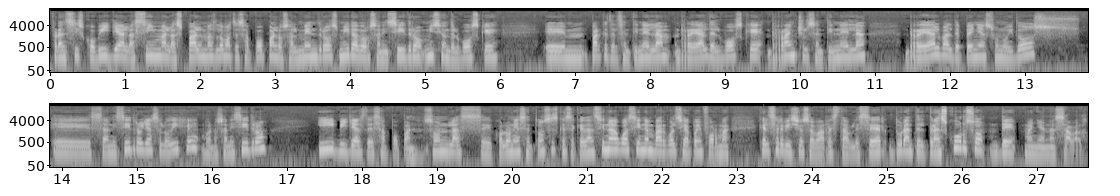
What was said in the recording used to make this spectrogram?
Francisco Villa, La Cima, Las Palmas, Lomas de Zapopan, Los Almendros, Mirador San Isidro, Misión del Bosque, em, Parques del Centinela, Real del Bosque, Rancho El Centinela, Real Valdepeñas 1 y 2, eh, San Isidro, ya se lo dije, bueno, San Isidro, y Villas de Zapopan. Son las eh, colonias entonces que se quedan sin agua. Sin embargo, el CIAPA informa que el servicio se va a restablecer durante el transcurso de mañana sábado.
